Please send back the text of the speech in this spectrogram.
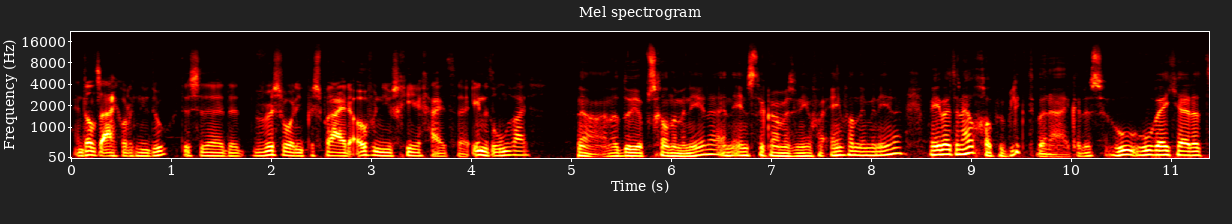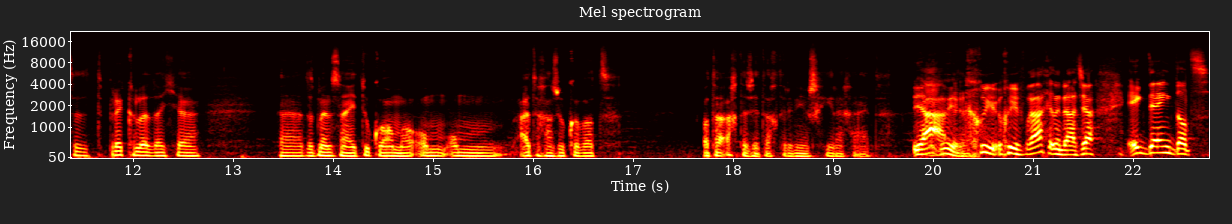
En dat is eigenlijk wat ik nu doe. Dus de, de bewustwording verspreiden over nieuwsgierigheid eh, in het onderwijs. ja, en dat doe je op verschillende manieren. En Instagram is in ieder geval één van die manieren. Maar je weet een heel groot publiek te bereiken. Dus hoe, hoe weet jij dat te, te prikkelen dat, je, eh, dat mensen naar je toe komen om, om uit te gaan zoeken wat, wat daarachter zit, achter de nieuwsgierigheid? Ja, goede vraag inderdaad. Ja, ik denk dat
